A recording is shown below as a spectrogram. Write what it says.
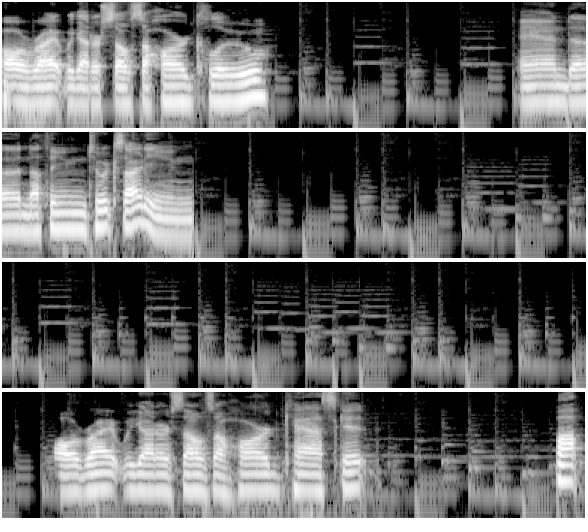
All right, we got ourselves a hard clue. And uh, nothing too exciting. All right, we got ourselves a hard casket. Bop.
